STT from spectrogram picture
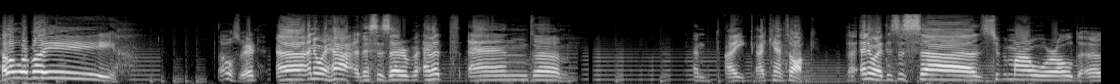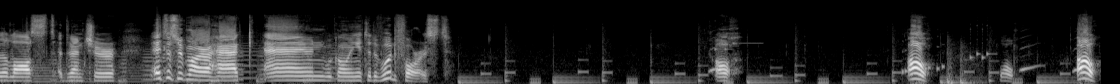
Hello, everybody! That was weird. Uh, anyway, hi, this is uh, Emmeth, and um, and I I can't talk. Uh, anyway, this is uh, Super Mario World: uh, The Lost Adventure. It's a Super Mario hack, and we're going into the wood forest. Oh. Oh. Whoa. Oh.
